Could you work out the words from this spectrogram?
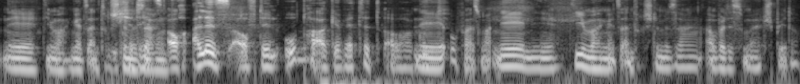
Nee, die machen ganz andere Ich schlimme hätte jetzt Sachen. auch alles auf den Opa gewettet, aber gut. Nee, Opas machen. Nee, nee, die machen ganz andere schlimme Sachen, aber das mal später.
